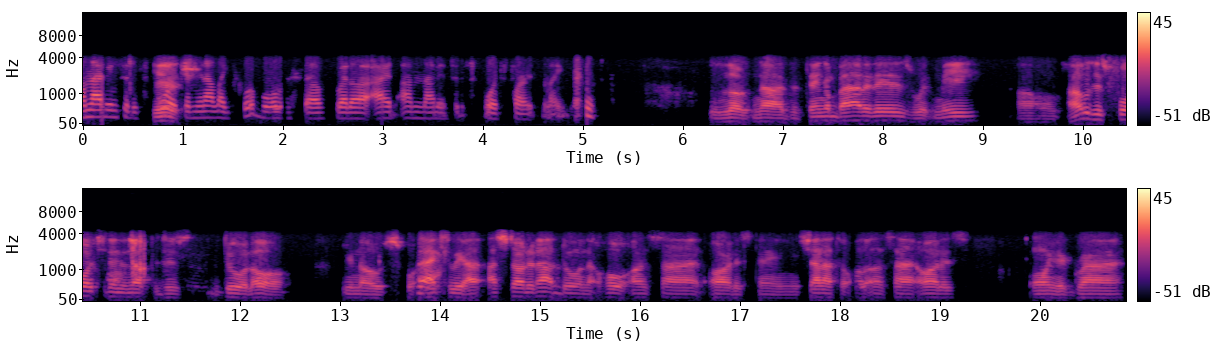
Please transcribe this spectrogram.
I'm not into the sports. Yes. I mean, I like football and stuff, but uh, I I'm not into the sports part. Like, Look, nah, the thing about it is with me, um, I was just fortunate enough to just do it all. You know, sp- Yeah. actually, I, I started out doing the whole unsigned artist thing. Shout out to all the unsigned artists on your grind.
